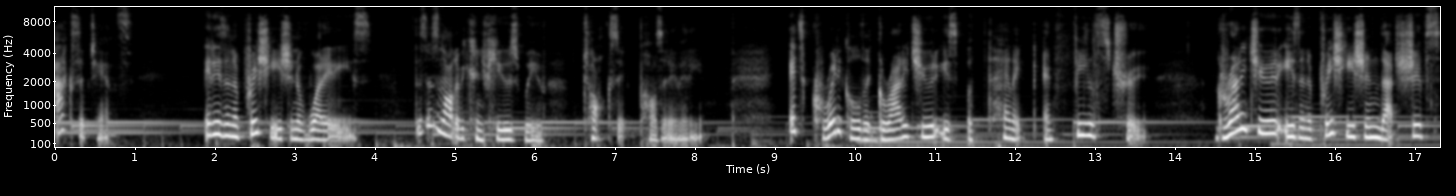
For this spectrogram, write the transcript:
acceptance. It is an appreciation of what it is. This is not to be confused with toxic positivity. It's critical that gratitude is authentic and feels true. Gratitude is an appreciation that shifts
